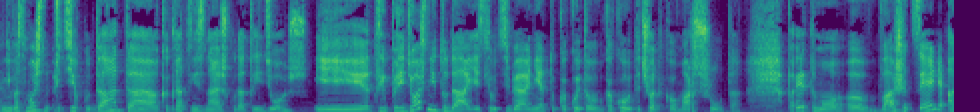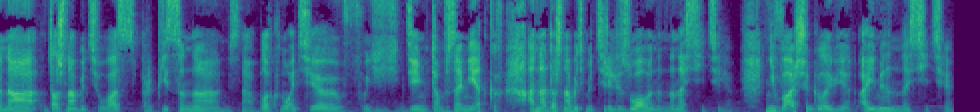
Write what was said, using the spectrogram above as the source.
невозможно прийти куда-то, когда ты не знаешь, куда ты идешь. И ты придешь не туда, если у тебя какой-то, какого-то четкого маршрута. Поэтому ваша цель, она должна быть у вас прописана, не знаю, в блокноте, где-нибудь там в заметках. Она должна быть материализована на носителе. Не в вашей голове, а именно на носителе.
